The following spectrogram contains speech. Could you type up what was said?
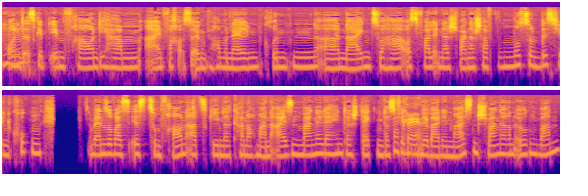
Mhm. Und es gibt eben Frauen, die haben einfach aus irgendwie hormonellen Gründen äh, neigen zu Haarausfall in der Schwangerschaft. Man muss so ein bisschen gucken, wenn sowas ist, zum Frauenarzt gehen, da kann auch mal ein Eisenmangel dahinter stecken. Das okay. finden wir bei den meisten Schwangeren irgendwann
